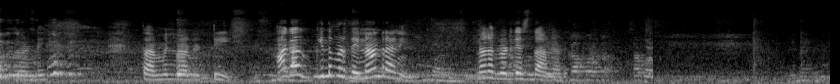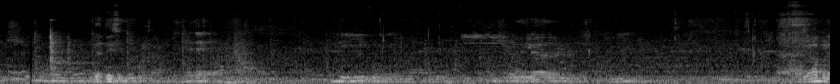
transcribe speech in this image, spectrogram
ఇదిగోండి. తమిళనాడు టీ. ఆగా కింద పడతాయి. నాన్న రాని. నాన్న బ్రెడ్ తెస్తా అన్నాడు. లోపల.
